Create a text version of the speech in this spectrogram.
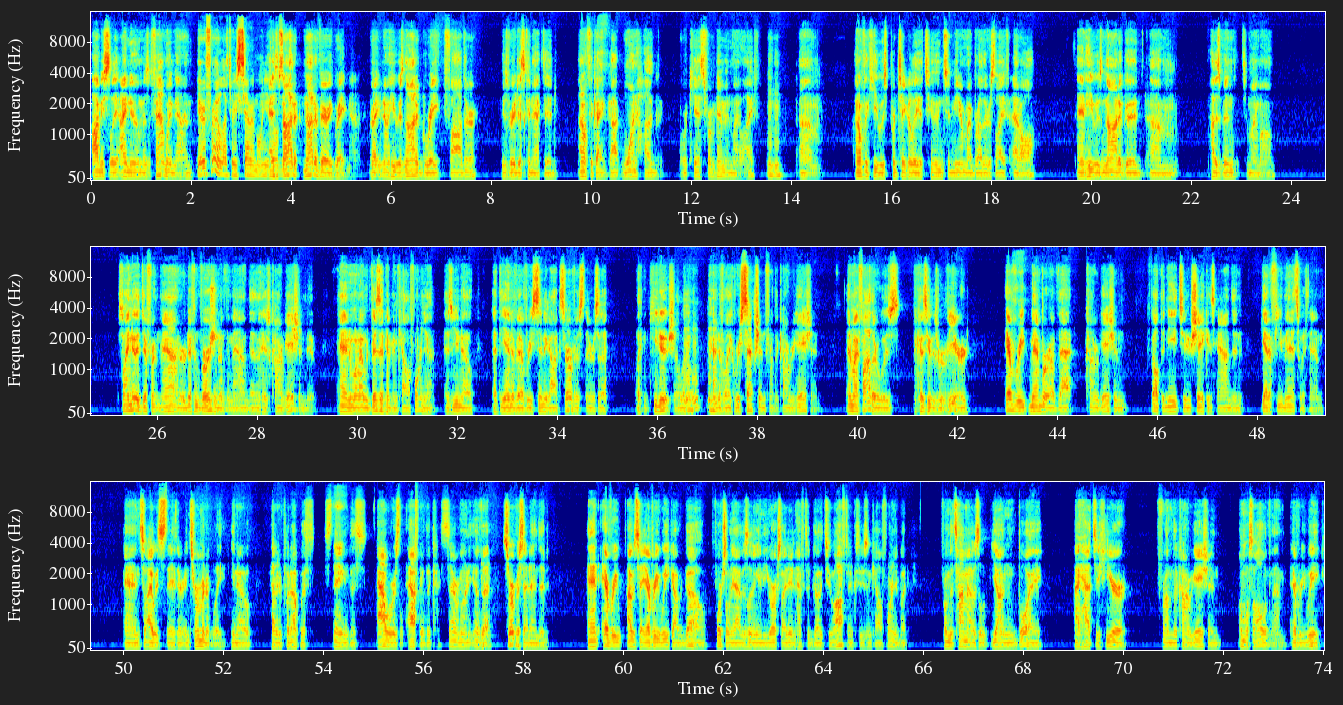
Obviously, I knew him as a family man, You refer a lot to his ceremony. as not a, not a very great man, right? Mhm. You know, he was not a great father. He was very disconnected. I don't think I got one hug or kiss from him in my life. hmm Um, I don't think he was particularly attuned to me or my brother's life at all. And he was not a good um, husband to my mom. So I knew a different man or a different version of the man than his congregation knew. And when I would visit him in California, as you know, at the end of every synagogue service, there's a like a kiddush, a little Mhm, mhm. kind of like reception for the congregation. And my father was, because he was revered, every member of that congregation felt the need to shake his hand and get a few minutes with him. And so I would stay there interminably, you know, having to put up with staying this hours after the ceremony of the service had ended. And every, I would say every week I would go. Fortunately, I was living in New York, so I didn't have to go too often because he was in California. But from the time I was a young boy, I had to hear from the congregation, almost all of them, every week,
